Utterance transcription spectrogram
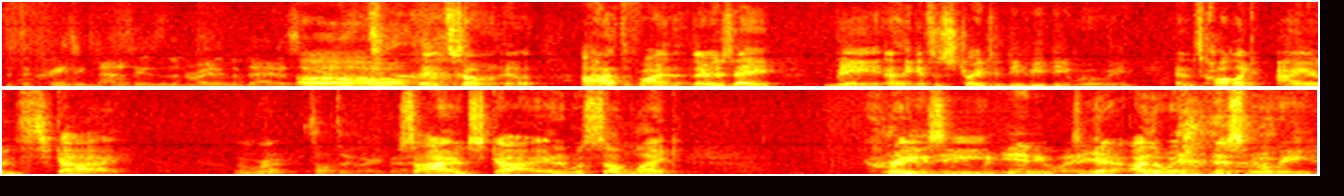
With the crazy Nazis and then riding the dinosaurs? Oh, it's some. It, I'll have to find it. There is a made. I think it's a straight to DVD movie, and it's called like Iron Sky. Remember? Something like that. It's Iron Sky, and it was some like crazy. Anyway, anyway. Yeah. Either way, this movie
